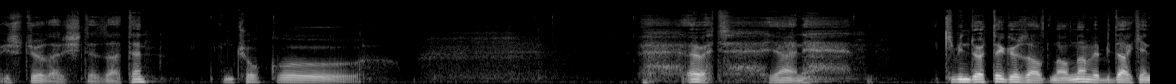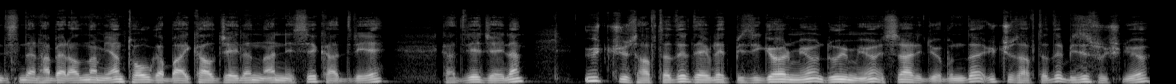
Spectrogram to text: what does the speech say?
istiyorlar işte zaten. Çok o... evet yani 2004'te gözaltına alınan ve bir daha kendisinden haber alınamayan Tolga Baykal Ceylan'ın annesi Kadriye Kadriye Ceylan 300 haftadır devlet bizi görmüyor, duymuyor, ısrar ediyor bunda. 300 haftadır bizi suçluyor.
